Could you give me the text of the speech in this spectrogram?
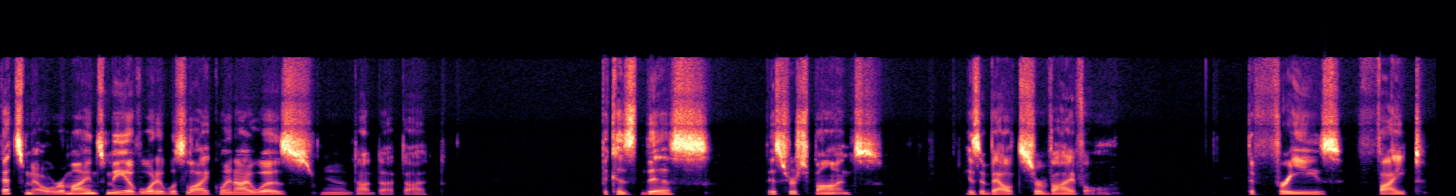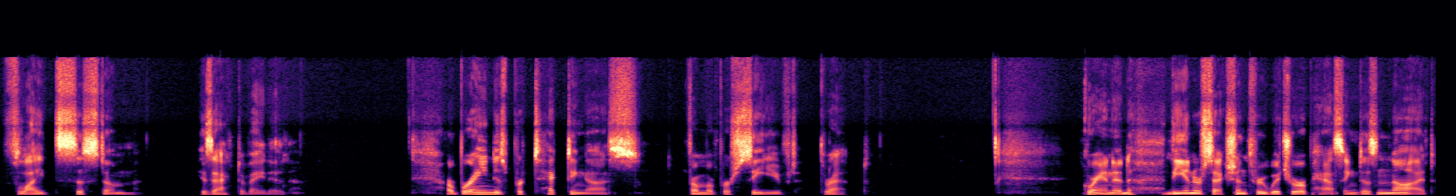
that smell reminds me of what it was like when I was, you know, dot, dot, dot because this this response is about survival. The freeze, fight, flight system is activated. Our brain is protecting us from a perceived threat. Granted, the intersection through which you are passing does not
